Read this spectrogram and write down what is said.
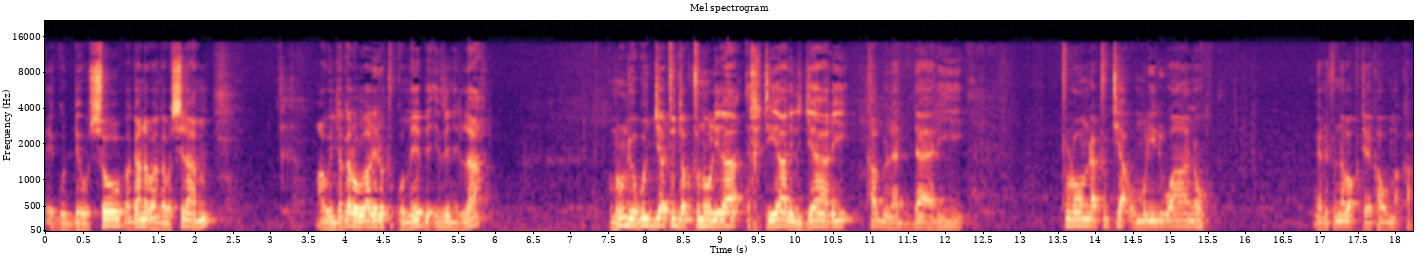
eguddewo so baganda bange abasiraamu awo enjagala olwaleero tukome biizinillah omulundi ogujja tujja kutunuulira ikhtiyaari ljaari kabula ddaari. Tulonda tutya omulirwano nga tetunaba kuteekawo maka?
